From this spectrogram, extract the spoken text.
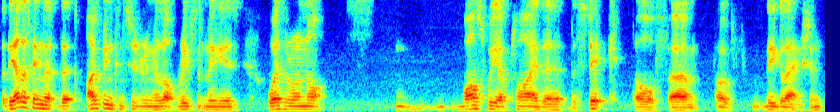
But the other thing that, that I've been considering a lot recently is whether or not, whilst we apply the, the stick of um, of legal action,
